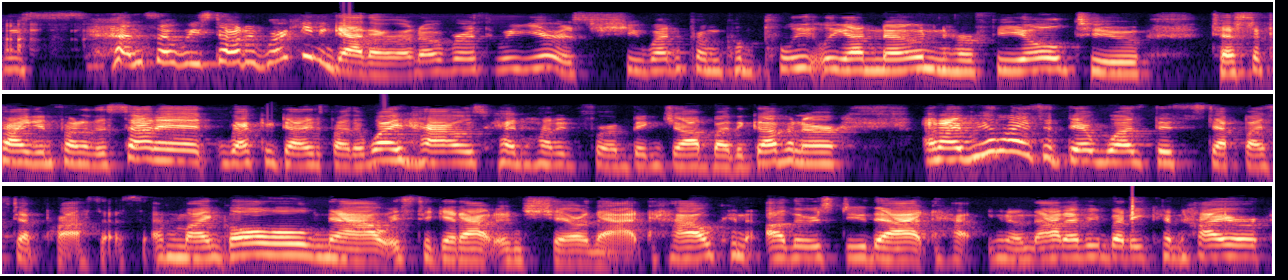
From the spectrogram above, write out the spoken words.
we and so we started working together and over three years she went from completely unknown in her field to testifying in front of the senate recognized by the white house headhunted for a big job by the governor. And i realized that there was this step-by-step process. And my goal now is to get out and share that. How can others do that? How, you know not everybody can hire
